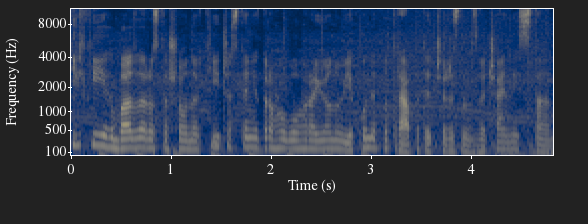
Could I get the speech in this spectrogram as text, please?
Тільки їх база розташована в тій частині торгового району, в яку не потрапити через надзвичайний стан.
